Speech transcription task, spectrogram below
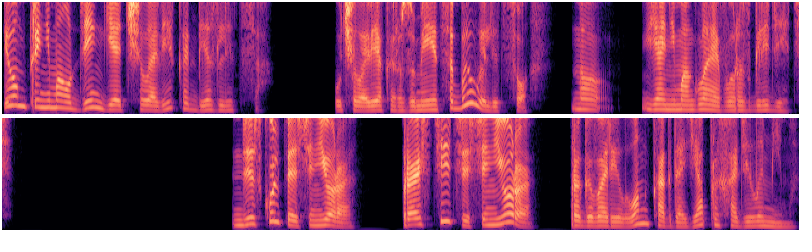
и он принимал деньги от человека без лица. У человека, разумеется, было лицо, но я не могла его разглядеть. «Дискульпе, сеньора! Простите, сеньора!» — проговорил он, когда я проходила мимо.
